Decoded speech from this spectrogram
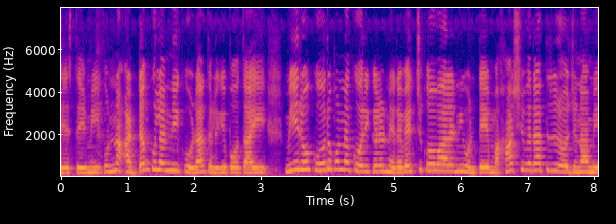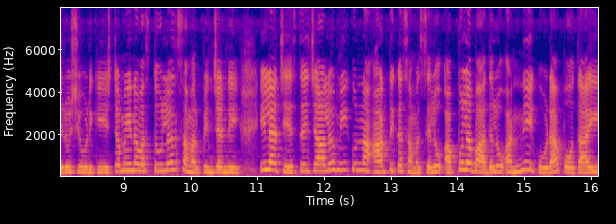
చేస్తే మీకున్న అడ్డంకులన్నీ కూడా తొలగిపోతాయి. మీరు కోరుకున్న కోరికలు నెరవేర్చుకోవాలని ఉంటే మహాశివరాత్రి రోజున మీరు శివుడికి ఇష్టమైన వస్తువులను సమర్పించండి. ఇలా చేస్తే చాలు మీకున్న ఆర్థిక సమస్యలు అప్పుల బాధలు అన్నీ కూడా పోతాయి.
